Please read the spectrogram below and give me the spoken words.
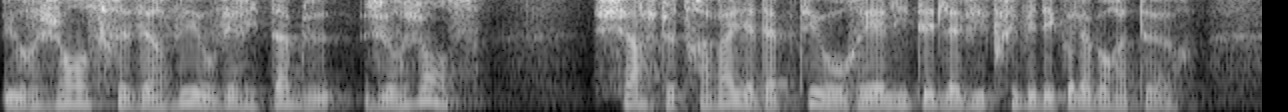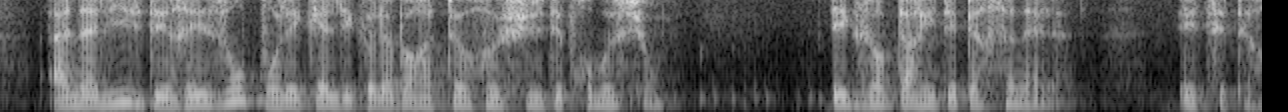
urgence réservée aux véritables urgences, charge de travail adaptée aux réalités de la vie privée des collaborateurs, analyse des raisons pour lesquelles les collaborateurs refusent des promotions, exemplarité personnelle, etc.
